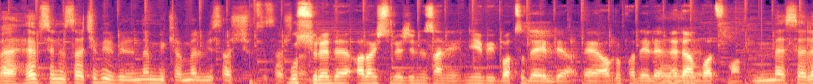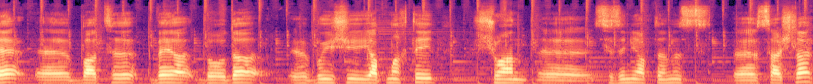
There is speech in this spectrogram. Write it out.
ve hepsinin saçı birbirinden mükemmel bir saç çıktı saçlar. Bu sürede araç süreciniz hani niye bir batı değildi veya Avrupa değil de Ee, neden Batman? Mesele e, batı veya doğuda e, bu işi yapmak değil. Şu an e, sizin yaptığınız e, saçlar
